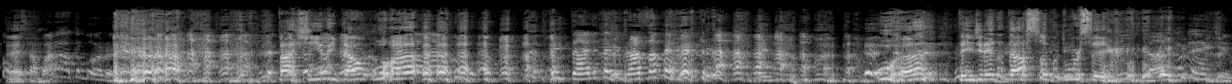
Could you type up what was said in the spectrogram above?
Pô, mas tá barato agora. Pra China, então, Wuhan! A Itália tá de braço aberto. Wuhan tem direito até a sopa de morcego. Exatamente.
